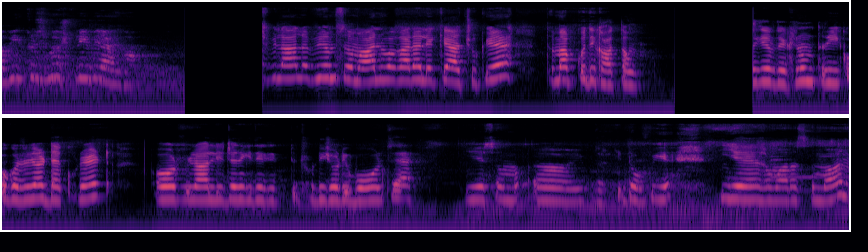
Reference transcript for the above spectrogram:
अभी क्रिसमस ट्री भी आएगा। फ़िलहाल अभी हम सामान वगैरह लेके आ चुके हैं तो मैं आपको दिखाता हूँ। देख रहे हम ट्री को कर रहे डेकोरेट और फ़िलहाल ये जैसे कि देख छोटी छोटी बॉल्स है। ये सम टॉफ़ी है। ये हमारा सामान।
